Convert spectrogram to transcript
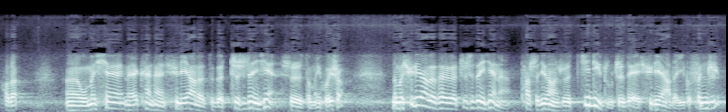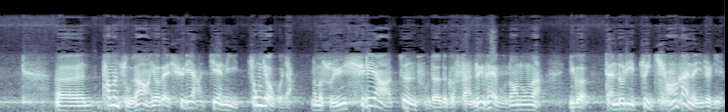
好的，嗯，我们先来看看叙利亚的这个支持阵线是怎么一回事。那么叙利亚的这个支持阵线呢，它实际上是基地组织在叙利亚的一个分支，呃，他们主张要在叙利亚建立宗教国家，那么属于叙利亚政府的这个反对派武装中啊一个战斗力最强悍的一支点。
